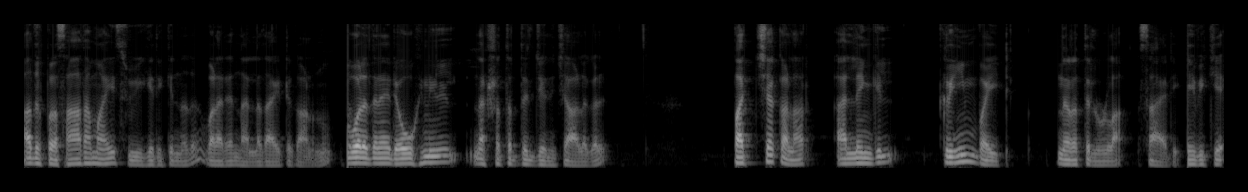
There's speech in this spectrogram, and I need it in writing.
അത് പ്രസാദമായി സ്വീകരിക്കുന്നത് വളരെ നല്ലതായിട്ട് കാണുന്നു. അതുപോലെ തന്നെ രോഹിണി നക്ഷത്രത്തിൽ ജനിച്ച ആളുകൾ പച്ച കളർ അല്ലെങ്കിൽ ക്രീം വൈറ്റ് നിറത്തിലുള്ള സാരി ദേവിക്ക്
